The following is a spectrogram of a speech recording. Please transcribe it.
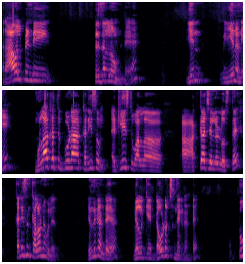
రావల్పిండి ప్రిజన్లో ఉంటే ఈయన ఈయనని ములాఖత్కి కూడా కనీసం అట్లీస్ట్ వాళ్ళ అక్క చెల్లెళ్ళు వస్తే కనీసం కలవనివ్వలేదు. ఎందుకంటే వీళ్ళకి డౌట్ వచ్చింది ఎక్కడంటే two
